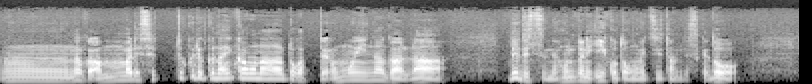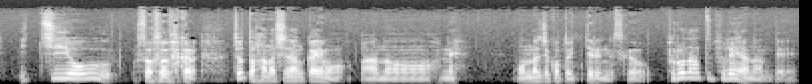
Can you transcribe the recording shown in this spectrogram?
うーんなんかあんまり説得力ないかもなとかって思いながらでですね本当にいいこと思いついたんですけど一応そうそうだからちょっと話何回もあのー、ね同じこと言ってるんですけどプロダーツプレーヤーなんで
